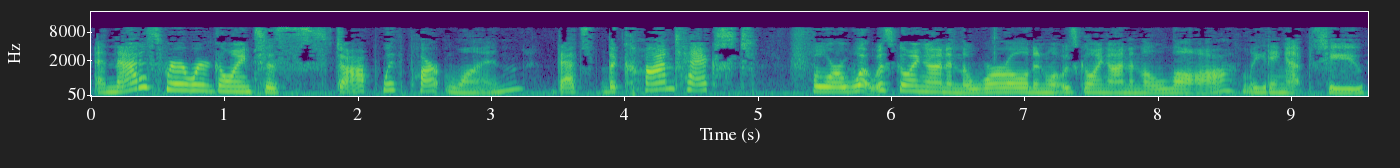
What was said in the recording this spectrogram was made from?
And that is where we're going to stop with part one. That's the context for what was going on in the world and what was going on in the law leading up to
